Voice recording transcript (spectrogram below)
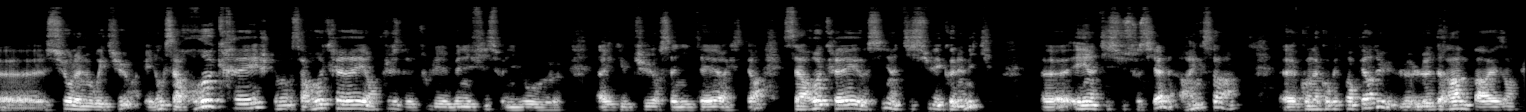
euh, sur la nourriture. Et donc ça recrée, justement, ça recréerait, en plus de tous les bénéfices au niveau euh, agriculture, sanitaire, etc., ça recréerait aussi un tissu économique euh, et un tissu social, rien que ça, hein, qu'on a complètement perdu. Le, drame, par exemple,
